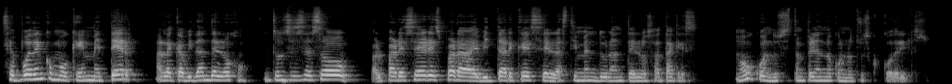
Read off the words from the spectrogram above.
se pueden como que meter a la cavidad del ojo. Entonces eso, al parecer, es para evitar que se lastimen durante los ataques, ¿no? Cuando se están peleando con otros cocodrilos.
